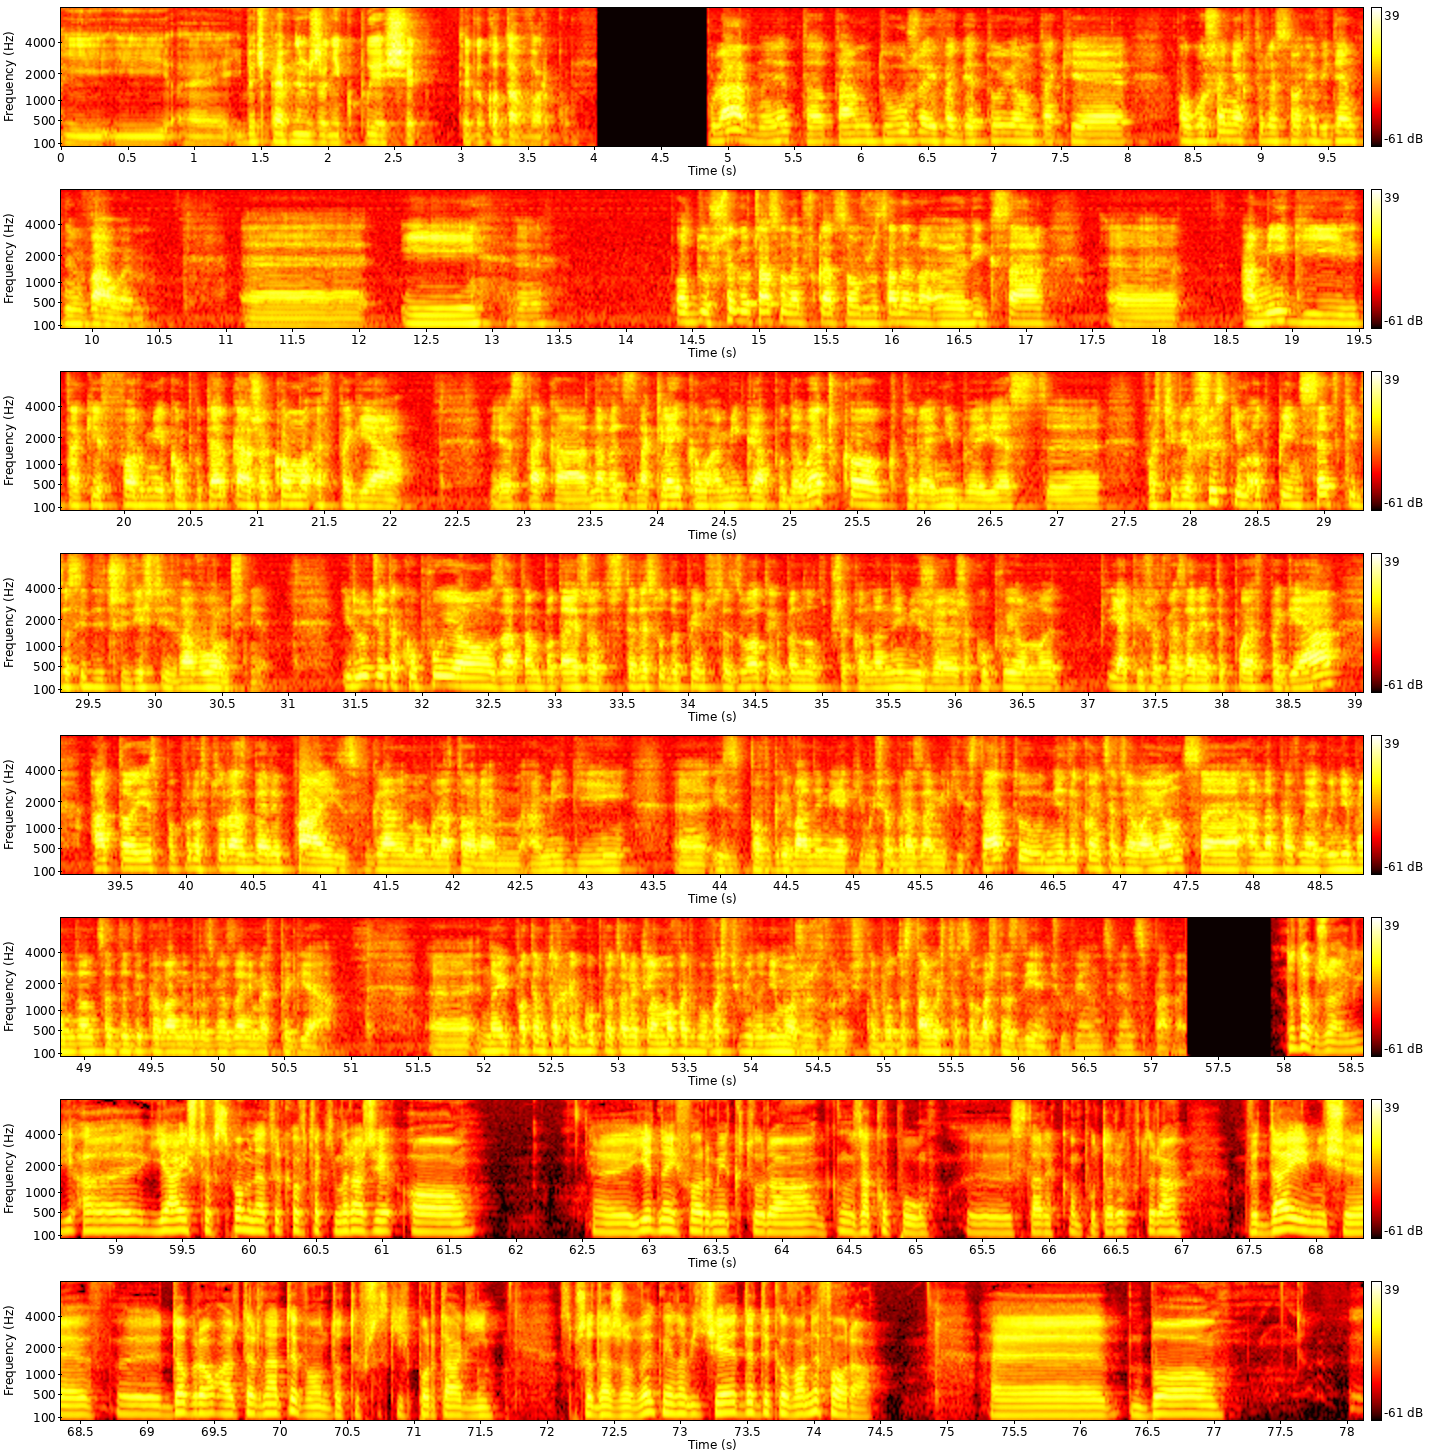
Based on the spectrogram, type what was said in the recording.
i, i, i być pewnym, że nie kupuje się tego kota w worku. Popularny, to tam dłużej wegetują takie ogłoszenia, które są ewidentnym wałem. I od dłuższego czasu na przykład są wrzucane na OLX-a e, Amigi takie w formie komputerka rzekomo FPGA. Jest taka nawet z naklejką Amiga pudełeczko, które niby jest e, właściwie wszystkim od 500 do CD32 włącznie. I ludzie to kupują za tam bodajże od 400 do 500 zł, będąc przekonanymi, że, że kupują no, jakieś rozwiązanie typu FPGA, a to jest po prostu Raspberry Pi z wgranym emulatorem Amigi e, i z powgrywanymi jakimiś obrazami Kickstartu, nie do końca działające, a na pewno jakby nie będące dedykowanym rozwiązaniem FPGA. E, no i potem trochę głupio to reklamować, bo właściwie no nie możesz zwrócić, no bo dostałeś to, co masz na zdjęciu, więc, więc spadaj. No dobrze, ja jeszcze wspomnę tylko w takim razie o e, jednej formie, która zakupu starych komputerów, która wydaje mi się y, dobrą alternatywą do tych wszystkich portali sprzedażowych, mianowicie dedykowane fora. E, bo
